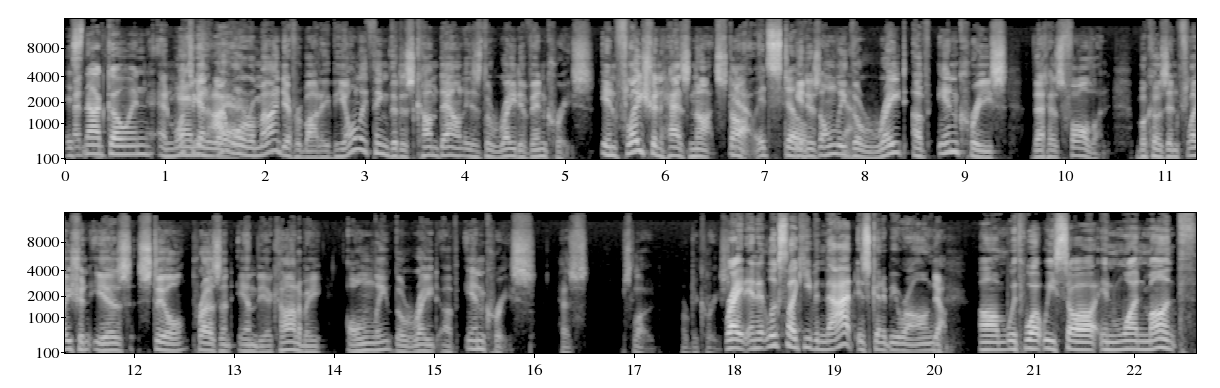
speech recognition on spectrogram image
It's And- not going. And once again, I will anywhere. remind everybody the only thing that has come down is the rate of increase. Inflation has not stopped. No, it's still- It is only the rate of increase that has fallen because inflation is still present in the economy. Only the rate of increase has slowed or decreased. Right, and it looks like even that is going to be wrong. Yeah. Um, with what we saw in one month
